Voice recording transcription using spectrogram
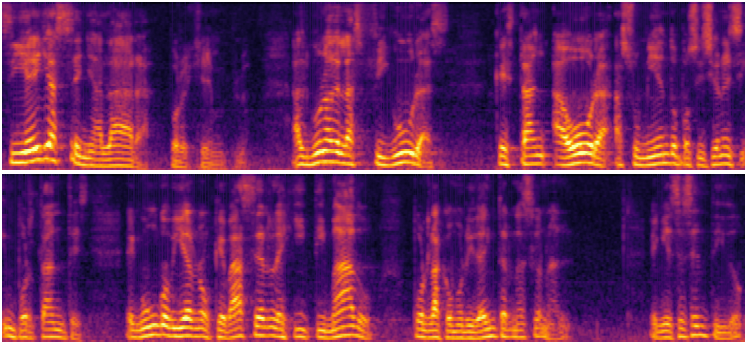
Si ella señalara, por ejemplo, alguna de las figuras que están ahora asumiendo posiciones importantes en un gobierno que va a ser legitimado por la comunidad internacional, en ese sentido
